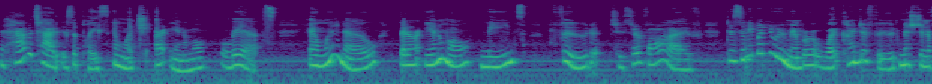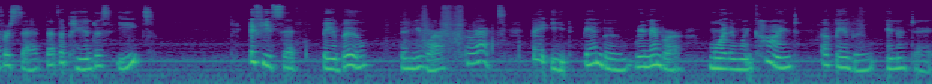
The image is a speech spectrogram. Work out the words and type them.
The habitat is a place in which our animal lives. And we know that our animal needs food to survive. Does anybody remember what kind of food Miss Jennifer said that the pandas eat? If you said bamboo, then you are correct. They eat bamboo. Remember, more than one kind of bamboo in a day.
